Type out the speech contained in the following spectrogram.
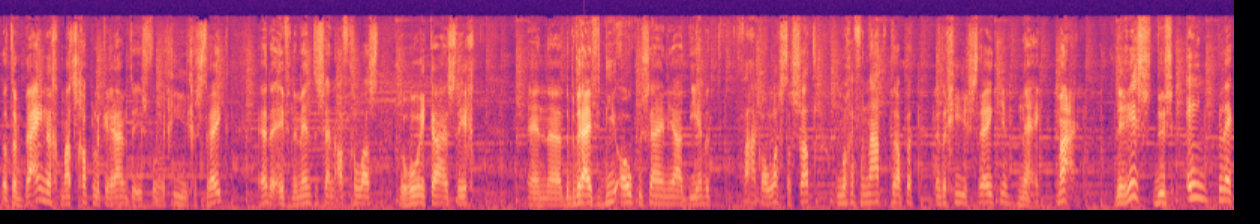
dat er weinig maatschappelijke ruimte is voor een gierige streek. De evenementen zijn afgelast, de horeca is dicht. En de bedrijven die open zijn, ja, die hebben het vaak al lastig zat om nog even na te trappen met een gierig streekje. Nee. Maar er is dus één plek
